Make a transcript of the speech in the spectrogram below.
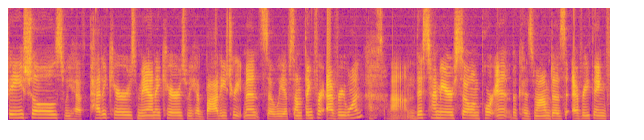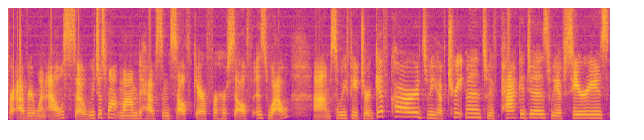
facials, we have pedicures, manicures, we have body treatments. So we have something for everyone. Um, this time of year is so important because mom does everything for everyone else. So we just want mom to have some self-care for herself as well. Um, so we feature gift cards, we have treatments, we have packages, we have series.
